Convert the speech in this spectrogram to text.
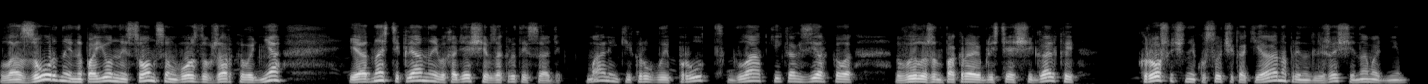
лазурный, напоенный солнцем воздух жаркого дня и одна стеклянная, выходящая в закрытый садик. Маленький круглый пруд, гладкий, как зеркало, выложен по краю блестящей галькой — крошечный кусочек океана, принадлежащий нам одним.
